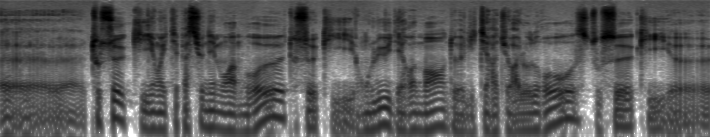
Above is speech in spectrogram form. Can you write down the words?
Euh, tous ceux qui ont été passionnément amoureux, tous ceux qui ont lu des romans de littérature à l'eau de rose, tous ceux qui euh,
